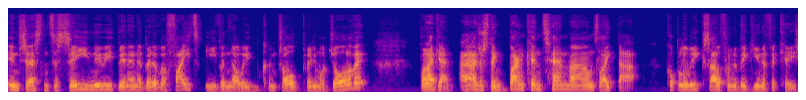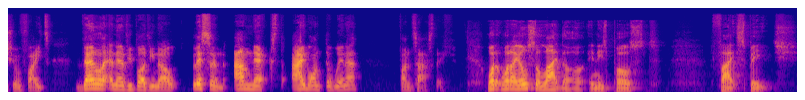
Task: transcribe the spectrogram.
interesting to see. He knew he'd been in a bit of a fight, even though he'd controlled pretty much all of it. But again, I, just think banking 10 rounds like that, a couple of weeks out from the big unification fight, then letting everybody know, listen, I'm next. I want the winner. Fantastic. What what I also like though in his post fight speech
